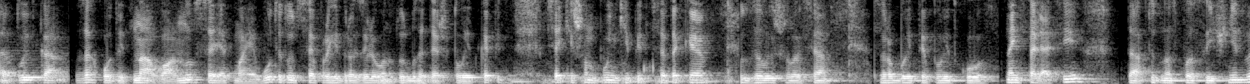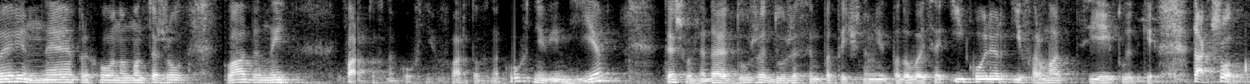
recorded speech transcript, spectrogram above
Е, Плитка заходить на ванну, все як має бути. Тут все прогідроізольовано, тут буде теж плитка під всякі шампуньки, під все таке. Тут залишилося зробити плитку на інсталяції. Так, тут у нас класичні двері, не прихованого монтажу, вкладений фартух на кухні. Фартух на кухні він є. Теж виглядає дуже-дуже симпатично. Мені подобається і колір, і формат цієї плитки. Так, що,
